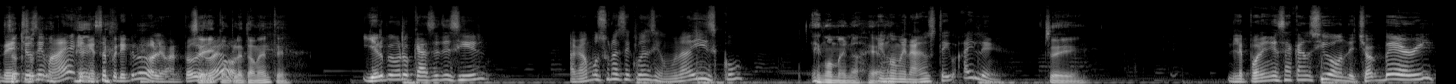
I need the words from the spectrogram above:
De hecho, ese mae en esa película lo levantó de Sí, nuevo. completamente. Y él lo primero que hace es decir, hagamos una secuencia en una disco En homenaje. a- en homenaje a y baile. Sí. Le ponen esa canción de Chuck Berry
